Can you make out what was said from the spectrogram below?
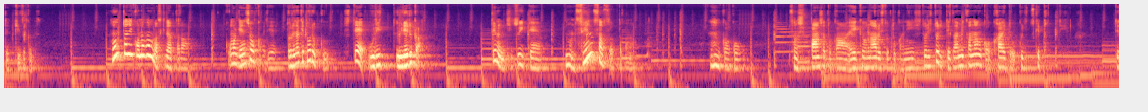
て気づくんです。本当にこの本が好きだったらこの現象界でどれだけ努力して売り売れるか。っていうのに気づいてう1000冊だったかな。なんかこうその出版社とか影響のある人とかに一人一人手紙かなんかを書いて送りつけたっていう。で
